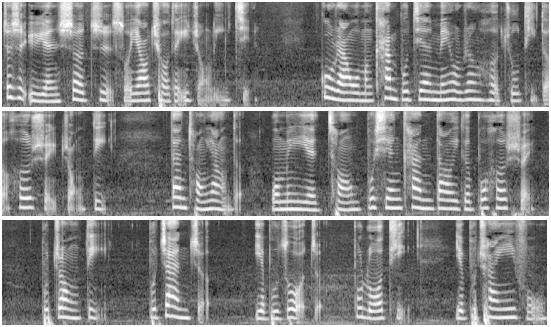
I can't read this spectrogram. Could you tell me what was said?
这是语言设置所要求的一种理解。固然我们看不见没有任何主体的喝水种地，但同样的，我们也从不先看到一个不喝水、不种地、不站着、也不坐着、不裸体、也不穿衣服，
